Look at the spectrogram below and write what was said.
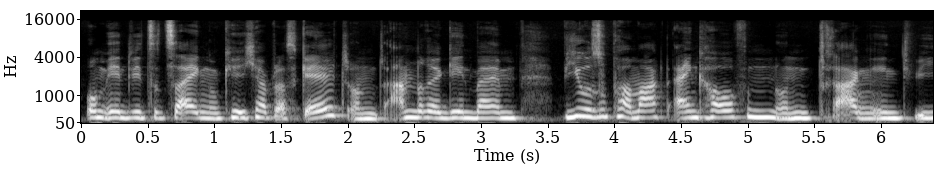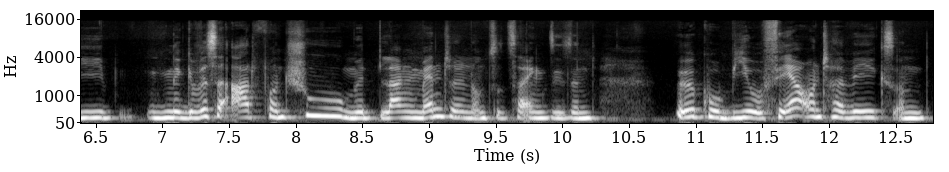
um irgendwie zu zeigen, okay, ich habe das Geld. Und andere gehen beim Bio-Supermarkt einkaufen und tragen irgendwie eine gewisse Art von Schuh mit langen Mänteln, um zu zeigen, sie sind öko-bio-fair unterwegs. Und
